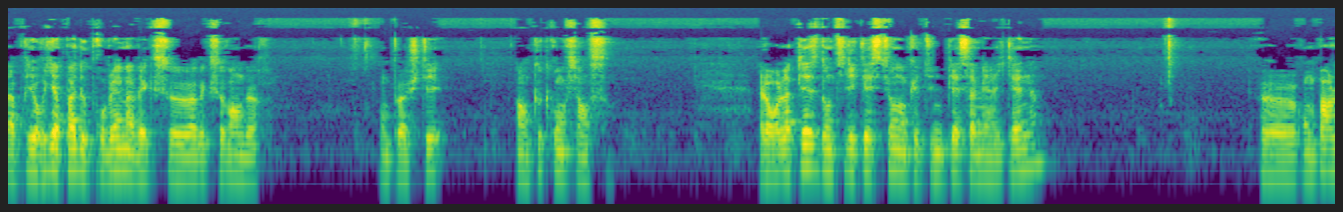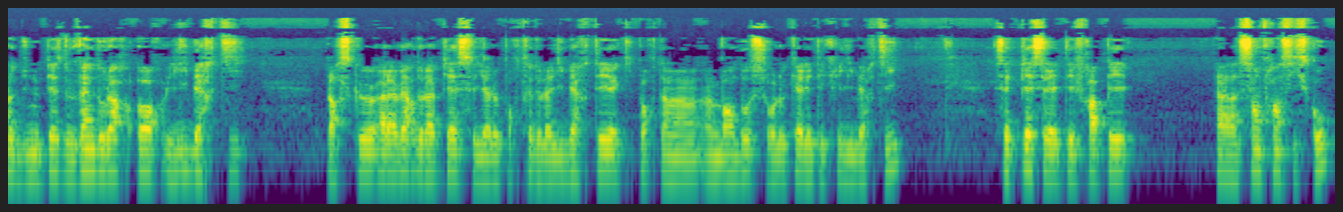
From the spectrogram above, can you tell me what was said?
a priori, il n'y a pas de problème avec ce, avec ce vendeur. On peut acheter en toute confiance. Alors la pièce dont il est question est une pièce américaine. Euh, on parle d'une pièce de 20 dollars or Liberty parce que à l'avers de la pièce il y a le portrait de la liberté qui porte un, bandeau sur lequel est écrit Liberty. Cette pièce a été frappée à San Francisco.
